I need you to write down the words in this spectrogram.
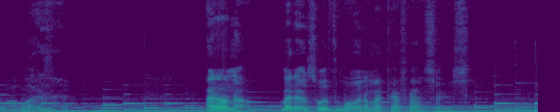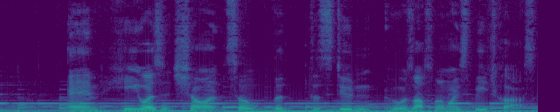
What was it? I don't know, but it was with one of my professors, and he wasn't showing. So the the student who was also in my speech class,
